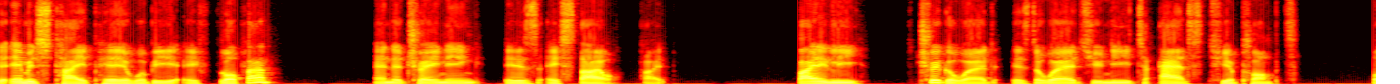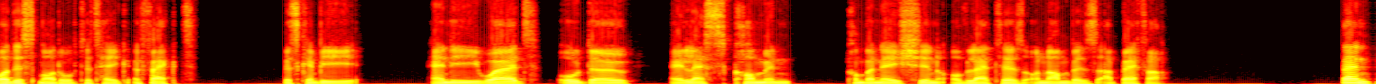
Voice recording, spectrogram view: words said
The image type here will be a floor plan, and the training is a style type. Finally, trigger word is the word you need to add to your prompt for this model to take effect. This can be any word, although a less common combination of letters or numbers are better. Then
